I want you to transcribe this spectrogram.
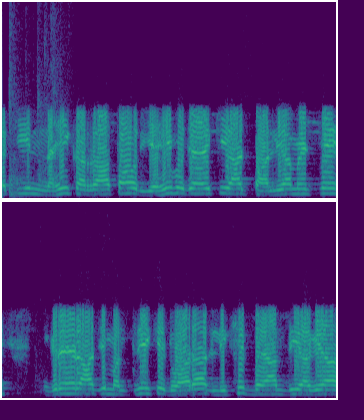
यकीन नहीं कर रहा था, और यही वजह है कि आज पार्लियामेंट में गृह राज्य मंत्री के द्वारा लिखित बयान दिया गया,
